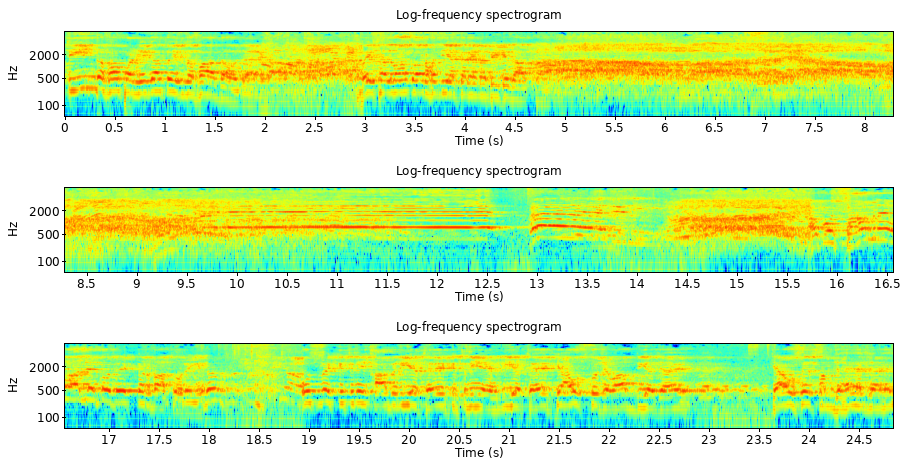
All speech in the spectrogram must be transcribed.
تین دفعہ پڑھے گا تو ایک دفعہ ادا ہو جائے گا۔ بھائی سلوات اور ہدیہ کریں نبی کے ذات میں بات ہو رہی ہے نا اس میں کتنی قابلیت ہے، کتنی اہلیت ہے، کیا اس کو جواب دیا جائے؟ کیا اسے سمجھایا جائے؟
